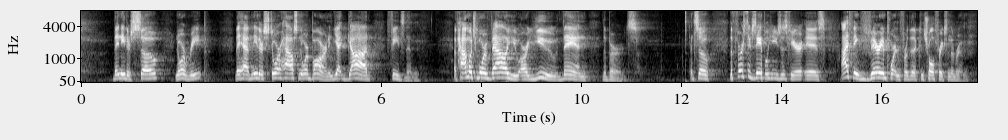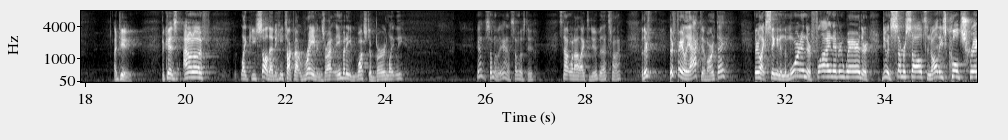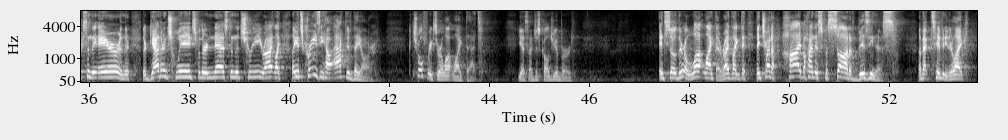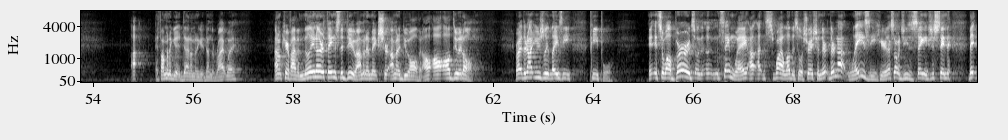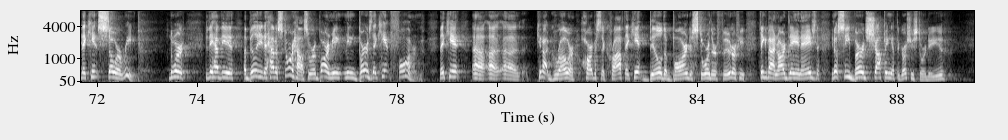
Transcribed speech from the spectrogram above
They neither sow nor reap, they have neither storehouse nor barn, and yet God feeds them. Of how much more value are you than the birds? And so the first example he uses here is, I think, very important for the control freaks in the room. I do. Because I don't know if, like you saw that, but he talked about ravens, right? Anybody watched a bird lately? Yeah, some of yeah, some of us do. It's not what I like to do, but that's fine. But they're, they're fairly active, aren't they? They're like singing in the morning, they're flying everywhere, they're doing somersaults and all these cool tricks in the air, and they're, they're gathering twigs for their nest in the tree, right? Like, like it's crazy how active they are. Control freaks are a lot like that. Yes, I just called you a bird. And so they're a lot like that, right? Like they, they try to hide behind this facade of busyness, of activity. They're like, if I'm going to get it done, I'm going to get it done the right way. I don't care if I have a million other things to do. I'm going to make sure I'm going to do all of it. I'll, I'll, I'll do it all. Right? They're not usually lazy people. And, and so while birds are the same way, I, this is why I love this illustration, they're, they're not lazy here. That's not what Jesus is saying. He's just saying that they, they can't sow or reap, nor do they have the ability to have a storehouse or a barn, meaning, meaning birds, they can't farm. They can't, uh, uh, uh, cannot grow or harvest a crop. They can't build a barn to store their food. Or if you think about in our day and age, you don't see birds shopping at the grocery store, do you?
